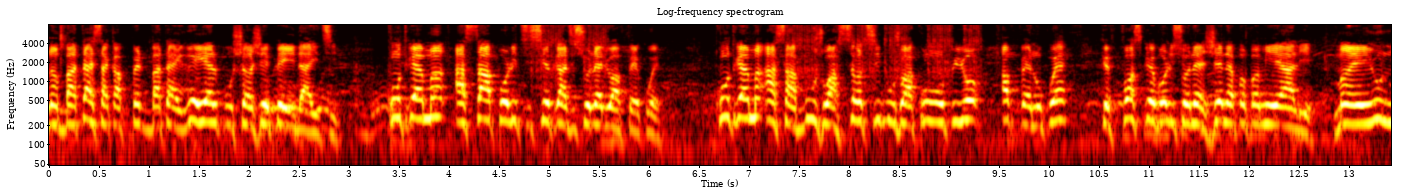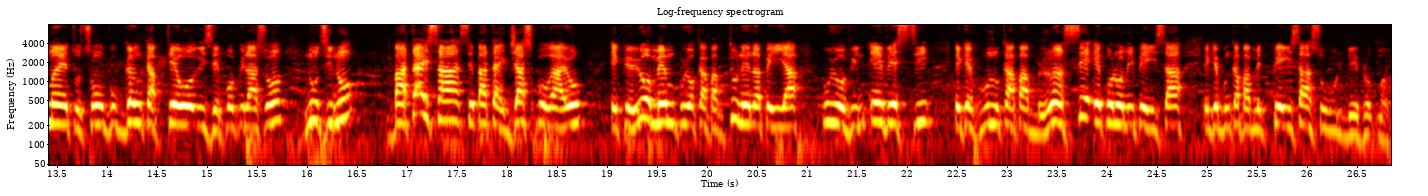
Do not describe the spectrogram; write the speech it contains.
nan batay sa kap fet batay reyel pou chanje peyi da iti. Kontreman a sa politisye tradisyonel yo ap fe kwe. Kontreman a sa boujwa, senti boujwa, konwopi yo ap fe nou kwe. ke fos revolisyonè jenè pa famiye alye, man yon, man yon tout, son goup gang kap teorize populasyon, nou di nou, Batay sa, se batay diaspora yo, e ke yo menm pou yo kapab toune nan peyi ya, pou yo vin investi, e ke pou nou kapab lanse ekonomi peyi sa, e ke pou nou kapab met peyi sa sou ou devlopman.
